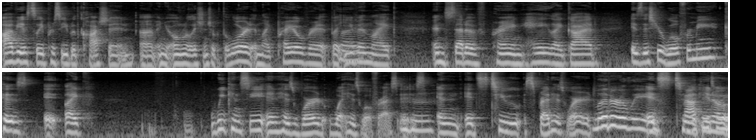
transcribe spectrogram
obviously proceed with caution um, in your own relationship with the Lord and like pray over it. But Right. even like instead of praying, hey, like God, is this your will for me? Because it like we can see in His Word what His will for us is, Mm-hmm. and it's to spread His word Literally. it's to Matthew you know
